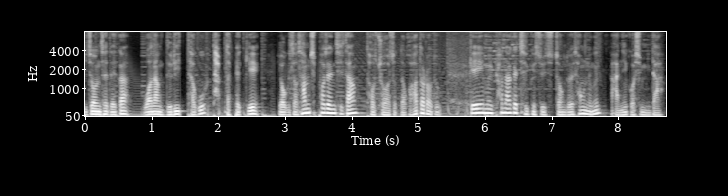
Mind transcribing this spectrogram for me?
이전 세대가 워낙 느릿하고 답답했기에 여기서 30% 이상 더 좋아졌다고 하더라도 게임을 편하게 즐길 수 있을 정도의 성능은 아닐 것입니다.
